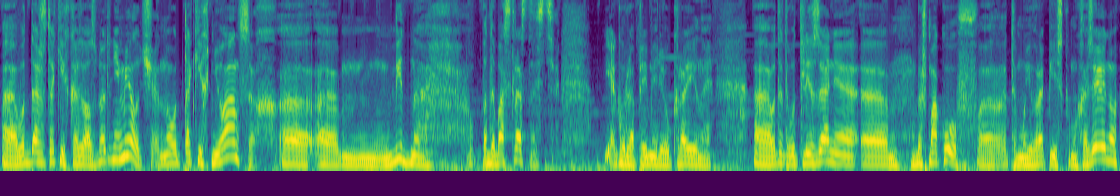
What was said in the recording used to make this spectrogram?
Вот даже таких, казалось ну, это не мелочи, но вот таких нюансах видно подобострастность я говорю о примере Украины, а, вот это вот лизание э, башмаков э, этому европейскому хозяину,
